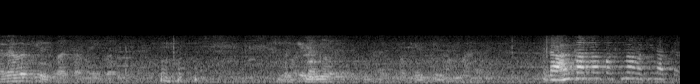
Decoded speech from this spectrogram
અને વકીલ પાછા નહીં બને. અહંકારના પક્ષમાં વકીલાત કરે.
